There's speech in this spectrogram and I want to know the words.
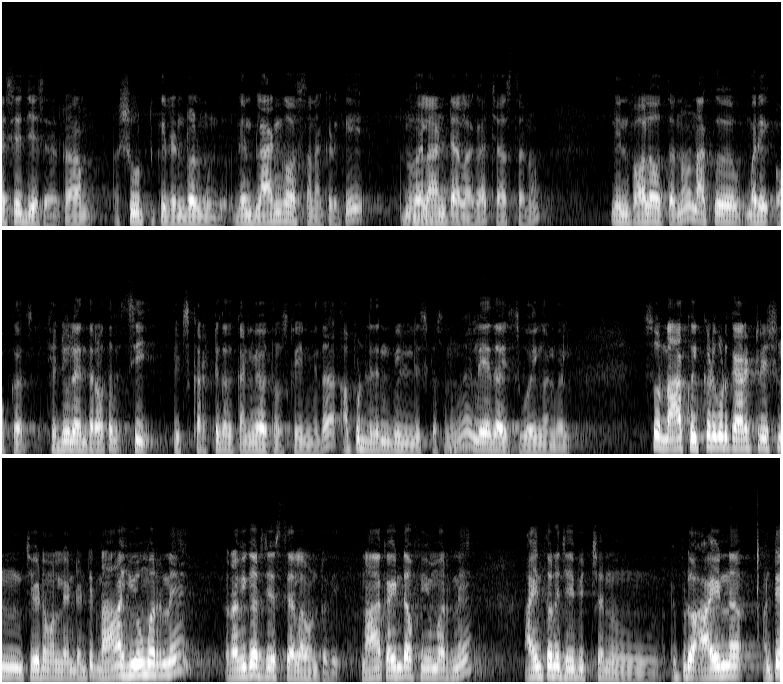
మెసేజ్ చేశారు రామ్ షూట్కి రెండు రోజుల ముందు. నేను బ్లాంక్గా వస్తాను అక్కడికి. నువ్వు ఎలా అంటే అలాగా చేస్తాను. నేను ఫాలో అవుతాను. నాకు మరి ఒక షెడ్యూల్ అయిన తర్వాత సి ఇట్స్ కరెక్ట్గా కన్వే అవుతాను స్క్రీన్ మీద. అప్పుడు దెన్ వీల్ డిస్కషన్ లేదా it's going on well so నాకు ఇక్కడ కూడా క్యారెక్టరేషన్ చేయడం వల్ల ఏంటంటే నా హ్యూమర్నే రవి గారు చేస్తే ఎలా ఉంటుంది? నా కైండ్ ఆఫ్ హ్యూమర్నే ఆయనతోనే చేయించాను ఇప్పుడు ఆయన అంటే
